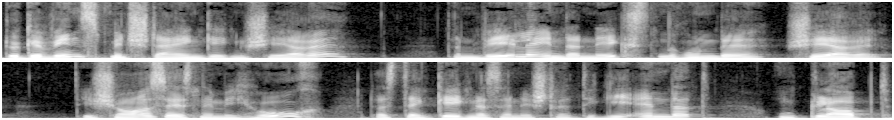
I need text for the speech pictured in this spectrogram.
du gewinnst mit Stein gegen Schere, dann wähle in der nächsten Runde Schere. Die Chance ist nämlich hoch, dass der Gegner seine Strategie ändert und glaubt,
